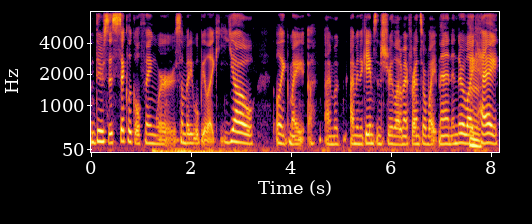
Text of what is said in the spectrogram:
there's this cyclical thing where somebody will be like, "Yo." Like my, uh, I'm a, I'm in the games industry. A lot of my friends are white men, and they're like, "Hey,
